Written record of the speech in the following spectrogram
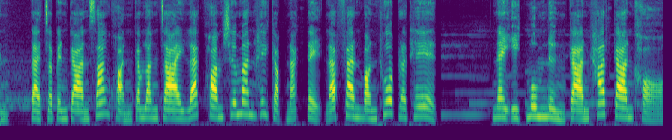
น แต่จะเป็นการสร้างขวัญกำลังใจและความเชื่อมั่นให้กับนักเตะและแฟนบอลทั่วประเทศ ในอีกมุมหนึ่งการคาดการณ์ของ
